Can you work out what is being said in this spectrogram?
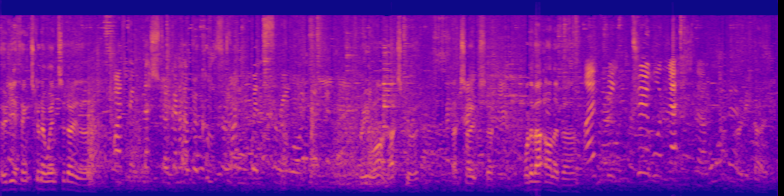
Who do you think's going to win today, though? I think Leicester are going to have a comfortable win 3 1. 3 1, that's good. Let's hope so. What about Oliver? I think 2 1 Leicester. Okay.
